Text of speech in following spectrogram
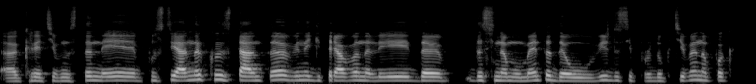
а, креативността не е постоянна константа, винаги трябва нали, да, да си на момента, да я уловиш, да си продуктивен, а пък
